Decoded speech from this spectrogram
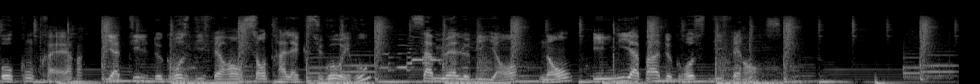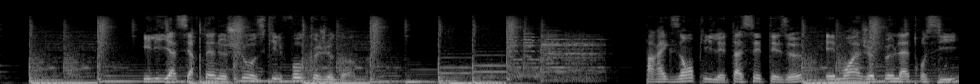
Au contraire, y a-t-il de grosses différences entre Alex Hugo et vous? Samuel Le Bihan, non, il n'y a pas de grosses différences. Il y a certaines choses qu'il faut que je gomme. Par exemple il est assez taiseux, et moi je peux l'être aussi,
